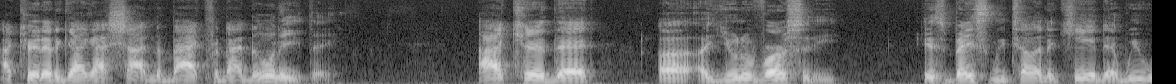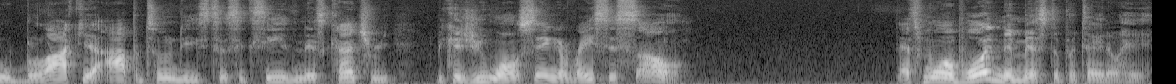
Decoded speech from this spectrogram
I care that a guy got shot in the back for not doing anything. I care that uh, a university is basically telling a kid that we will block your opportunities to succeed in this country because you won't sing a racist song. That's more important than Mr. Potato Head.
